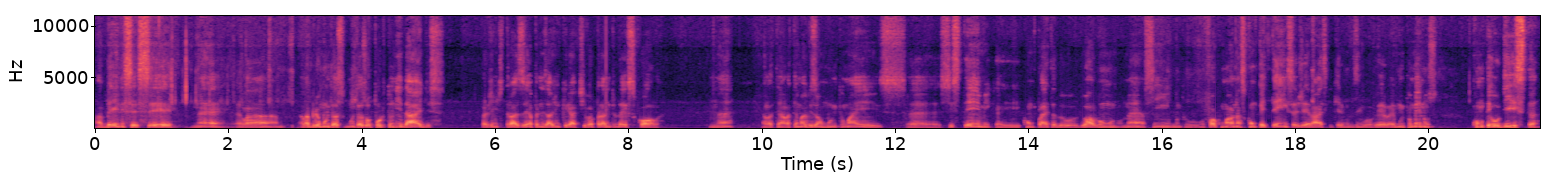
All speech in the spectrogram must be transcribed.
a BNCC, né, ela, ela abriu muitas, muitas oportunidades para a gente trazer a aprendizagem criativa para dentro da escola, né? Ela tem, ela tem uma visão muito mais é, sistêmica e completa do, do aluno, né? Assim, muito, um foco maior nas competências gerais que queremos desenvolver, é muito menos conteudista,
